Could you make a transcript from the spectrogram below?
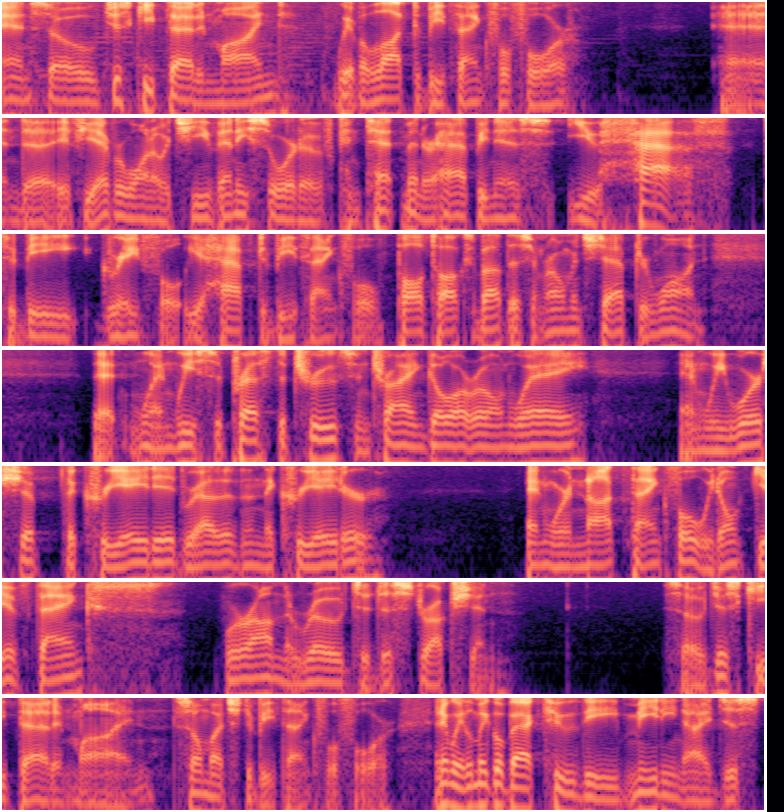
And so just keep that in mind. We have a lot to be thankful for. And uh, if you ever want to achieve any sort of contentment or happiness, you have to be grateful. You have to be thankful. Paul talks about this in Romans chapter 1 that when we suppress the truths and try and go our own way and we worship the created rather than the creator and we're not thankful, we don't give thanks, we're on the road to destruction. So just keep that in mind. So much to be thankful for. Anyway, let me go back to the meeting I just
